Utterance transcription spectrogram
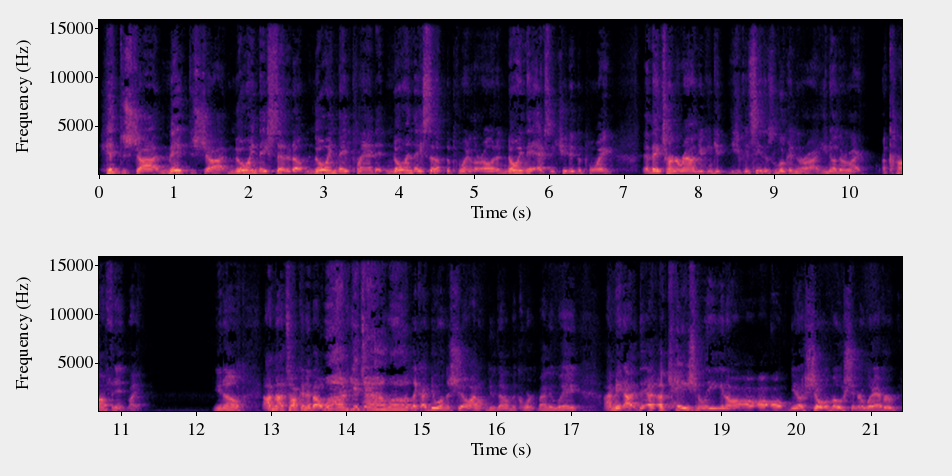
hit the shot, make the shot, knowing they set it up, knowing they planned it, knowing they set up the point on their own, and knowing they executed the point, and they turn around, you can get you can see this look in their eye. You know, they're like a confident like. You know, I'm not talking about what get down, what like I do on the show. I don't do that on the court, by the way. I mean, I, occasionally, you know, I'll, I'll, you know show emotion or whatever.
